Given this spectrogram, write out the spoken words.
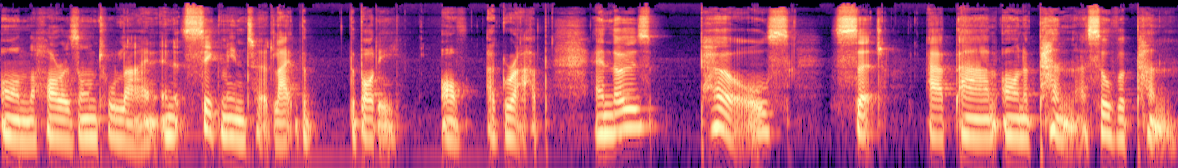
on the horizontal line and it's segmented like the, the body of a grub. And those pearls sit up um, on a pin, a silver pin.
